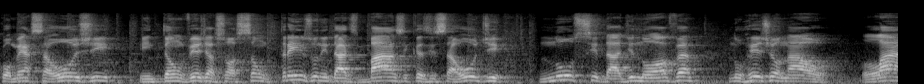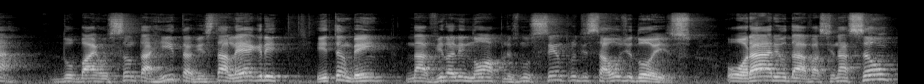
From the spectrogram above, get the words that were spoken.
Começa hoje, então veja só, são três unidades básicas de saúde no Cidade Nova, no regional lá do bairro Santa Rita, Vista Alegre e também na Vila Linópolis, no Centro de Saúde 2. O horário da vacinação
